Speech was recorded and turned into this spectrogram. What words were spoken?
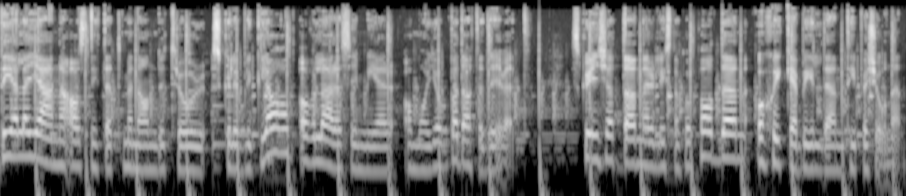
Dela gärna avsnittet med någon du tror skulle bli glad av att lära sig mer om att jobba datadrivet. Screenshotta när du lyssnar på podden och skicka bilden till personen.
